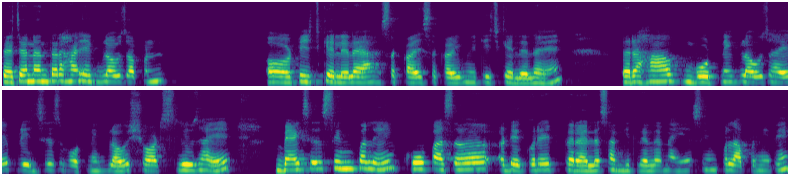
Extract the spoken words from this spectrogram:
त्याच्यानंतर हा एक ब्लाऊज आपण टीच केलेला आहे. हा सकाळी सकाळी मी टीच केलेला आहे. तर हा बोटनेक ब्लाऊज आहे. Princess boatneck blouse short sleeves आहे. बॅक सिंपल आहे. खूप असं डेकोरेट करायला सांगितलेलं नाहीये. सिंपल आपण इथे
